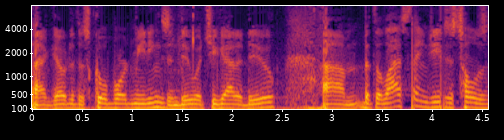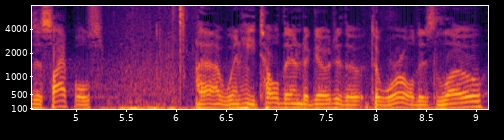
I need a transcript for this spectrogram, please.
uh, go to the school board meetings and do what you got to do. Um, but the last thing Jesus told his disciples uh, when he told them to go to the, the world is, Lo,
